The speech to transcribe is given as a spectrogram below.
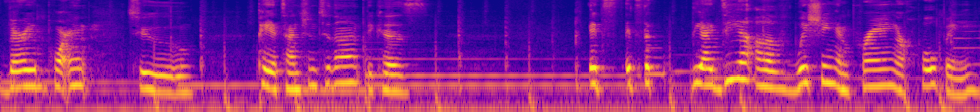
very important to pay attention to that because it's it's the the idea of wishing and praying or hoping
